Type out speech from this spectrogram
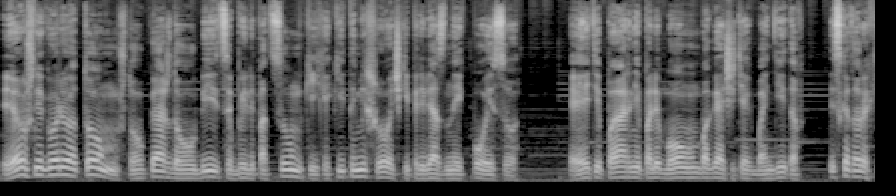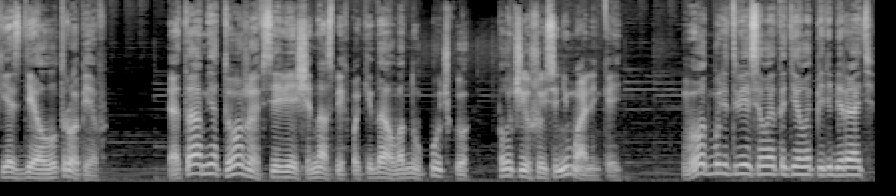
Я уж не говорю о том, что у каждого убийцы были подсумки и какие-то мешочки, привязанные к поясу. Эти парни по-любому богаче тех бандитов, из которых я сделал утропиев. А там я тоже все вещи наспех покидал в одну кучку, получившуюся немаленькой. Вот будет весело это дело перебирать.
